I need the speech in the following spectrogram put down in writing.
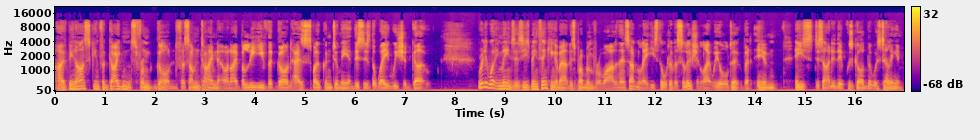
I've been asking for guidance from God for some time now, and I believe that God has spoken to me, and this is the way we should go. Really, what he means is he's been thinking about this problem for a while, and then suddenly he's thought of a solution, like we all do. But him, he's decided it was God that was telling him,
